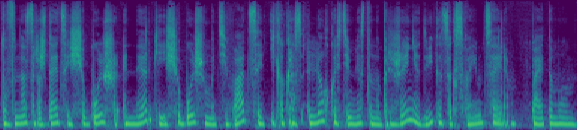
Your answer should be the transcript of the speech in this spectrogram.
то в нас рождается еще больше энергии, еще больше мотивации и как раз легкости вместо напряжения двигаться к своим целям. Поэтому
